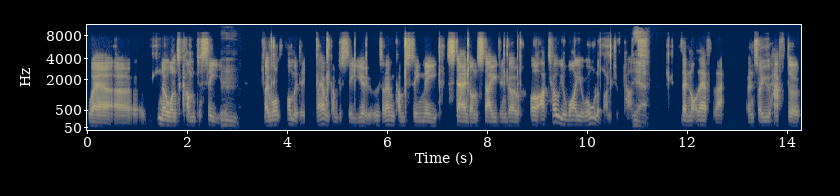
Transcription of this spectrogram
where uh, no one's come to see you. Mm. They want comedy. They haven't come to see you, so they haven't come to see me stand on stage and go, "Well, I'll tell you why you're all a bunch of cunts." Yeah. They're not there for that, and so you have to.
